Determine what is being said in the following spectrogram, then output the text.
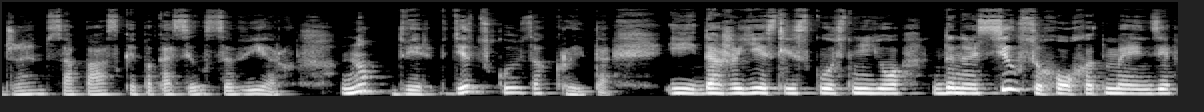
Джеймс с опаской покосился вверх, но дверь в детскую закрыта, и даже если сквозь нее доносился хохот Мэнди,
